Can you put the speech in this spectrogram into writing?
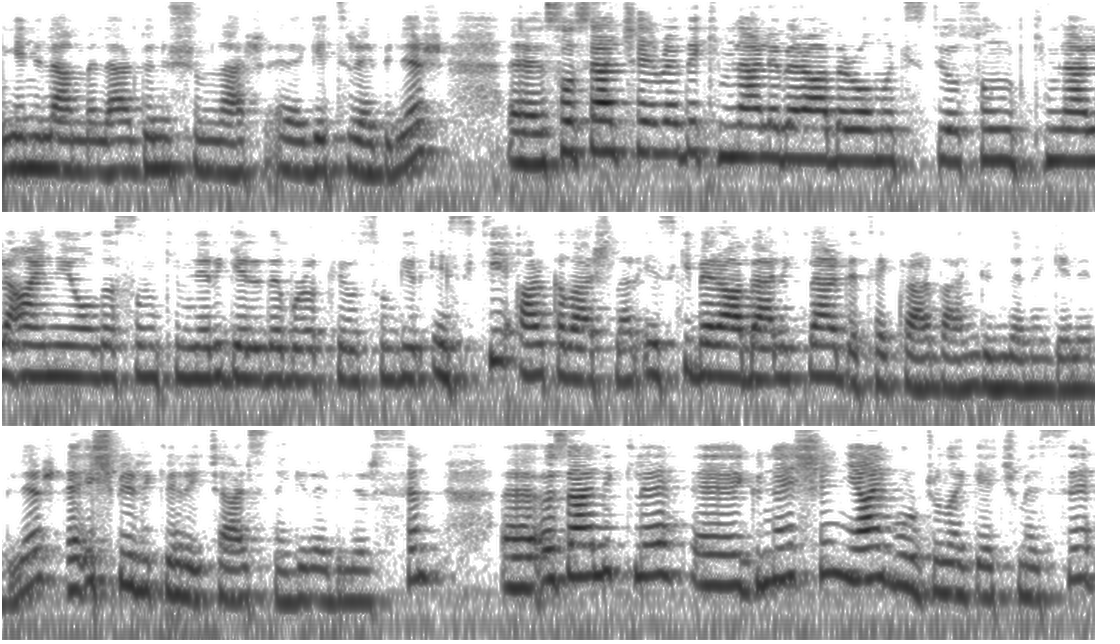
yenilenmeler, dönüşümler getirebilir. E, sosyal çevrede kimlerle beraber olmak istiyorsun, kimlerle aynı yoldasın, kimleri geride bırakıyorsun. Bir eski arkadaşlar, eski beraberlikler de tekrardan gündeme gelebilir. E, işbirlikleri içerisine girebilirsin. Ee, özellikle e, Güneş'in Yay burcuna geçmesi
